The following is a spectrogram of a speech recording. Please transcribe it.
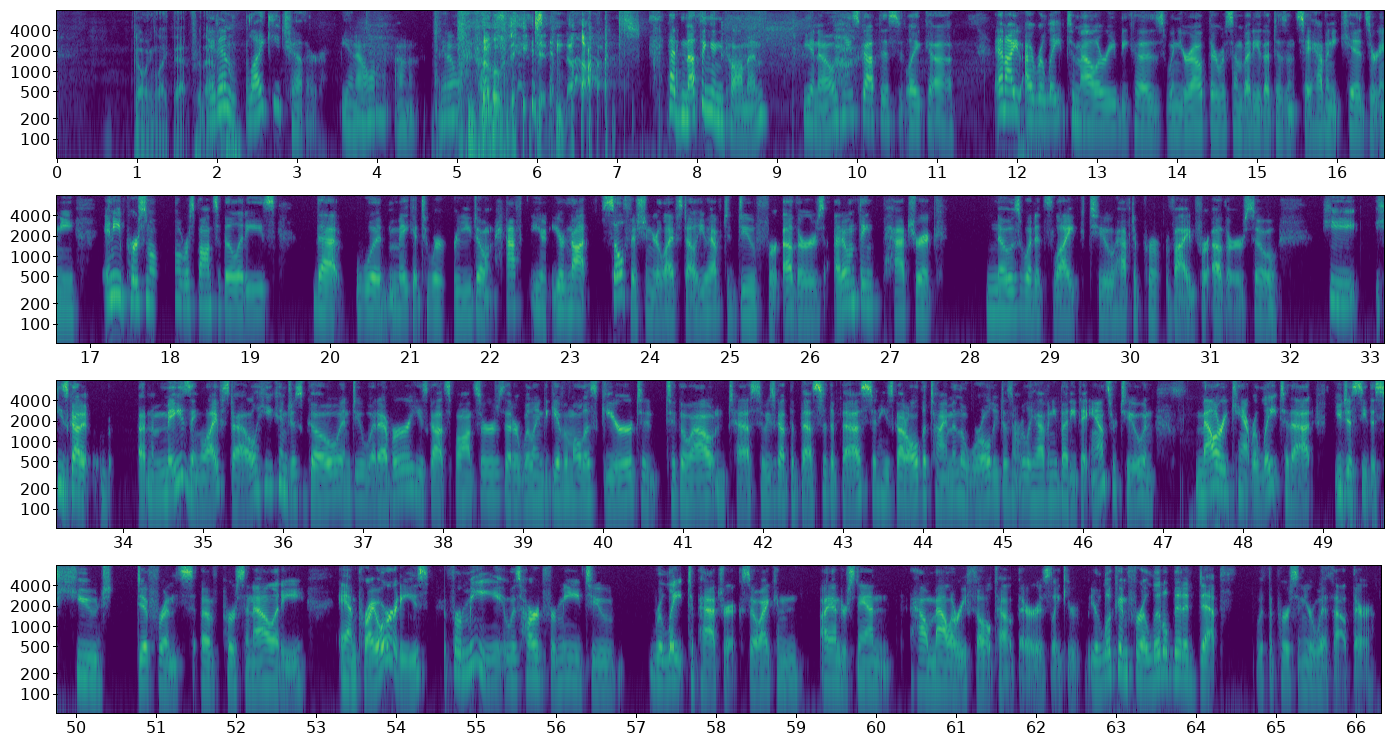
going like that for them. They didn't like each other, you know. Um, they don't. no, they did not. Had nothing in common, you know. He's got this like, uh, and I I relate to Mallory because when you're out there with somebody that doesn't say have any kids or any any personal responsibilities that would make it to where you don't have you're not selfish in your lifestyle you have to do for others i don't think patrick knows what it's like to have to provide for others. So he he's got a, an amazing lifestyle. He can just go and do whatever. He's got sponsors that are willing to give him all this gear to to go out and test. So he's got the best of the best and he's got all the time in the world. He doesn't really have anybody to answer to and Mallory can't relate to that. You just see this huge difference of personality and priorities. For me, it was hard for me to relate to Patrick. So I can I understand how Mallory felt out there is like you're you're looking for a little bit of depth with the person you're with out there.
